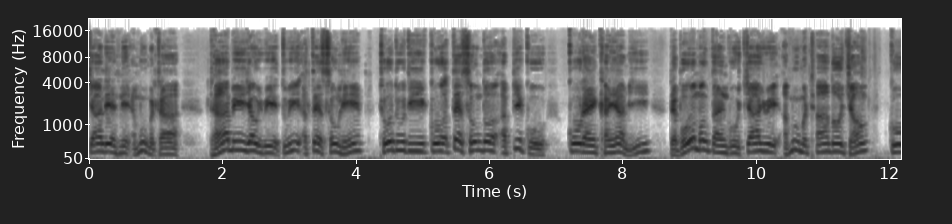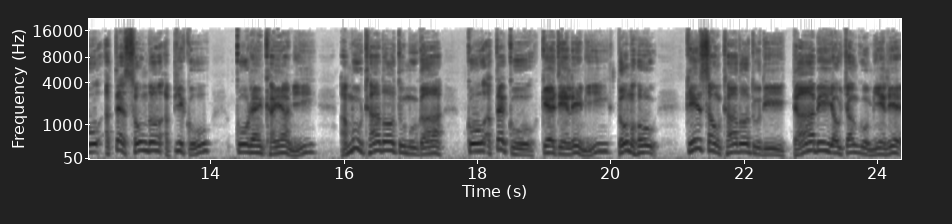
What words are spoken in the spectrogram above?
ကြားလျက်နှင့်အမှုမထားဓာဘေးရောက်၍သူ၏အသက်ဆုံးလျင် ထိုသူသည်ကိုအသက်ဆုံးသောအပြစ်ကို ကိုယ်တိုင်ခံရမည်တဘိုးမှုတ်တန်ကိုကြား၍အမှုမထားသောကြောင့်ကိုအသက်ဆုံးသောအပြစ်ကို ကိုယ်တိုင်ခံရမည်အမှုထားသောသူမူကားကိုအသက်ကိုကယ်တင်လိမ့်မည်သို့မဟုတ်ကင်းဆောင်ထားသောသူသည်ဓာဘေးရောက်ကြောင်းကိုမြင်လျက်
